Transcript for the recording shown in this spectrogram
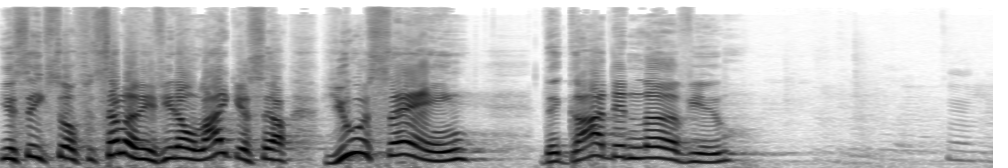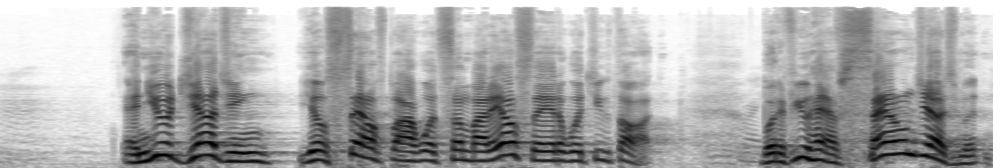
you see, so for some of you, if you don't like yourself, you are saying that God didn't love you, and you're judging yourself by what somebody else said or what you thought. Right. But if you have sound judgment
